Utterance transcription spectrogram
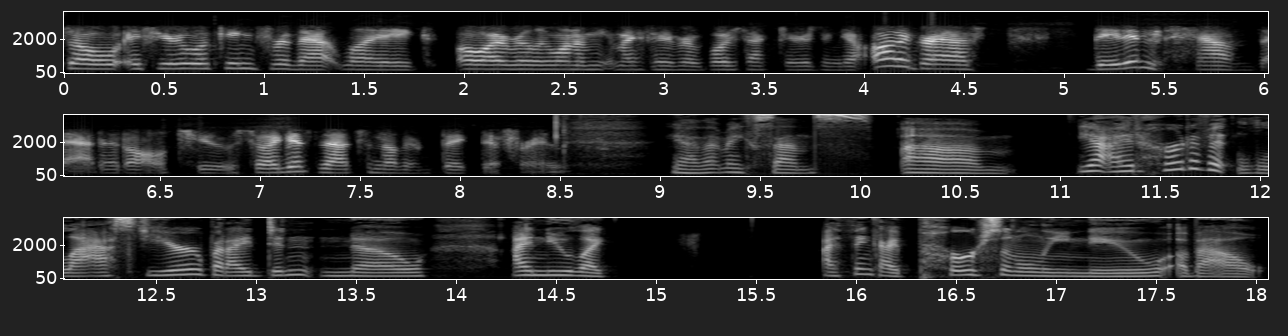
So if you're looking for that, like, oh, I really want to meet my favorite voice actors and get autographs, they didn't have that at all, too. So I guess that's another big difference. Yeah, that makes sense. Um, yeah, I had heard of it last year, but I didn't know. I knew like, I think I personally knew about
